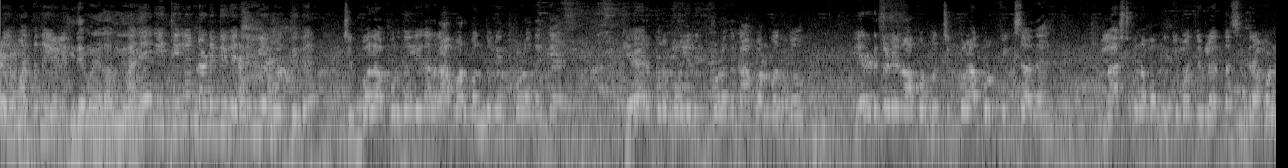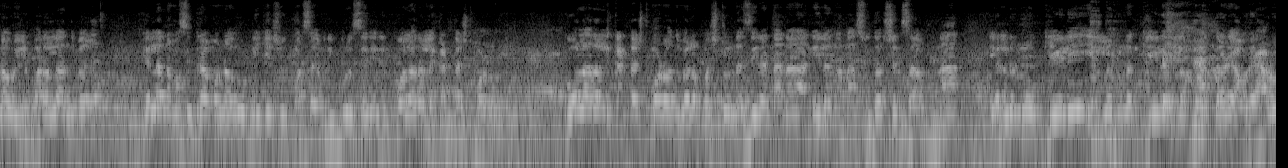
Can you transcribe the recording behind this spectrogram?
ಎರಡು ಮಾತನ್ನ ಅದೇ ರೀತಿಯಲ್ಲಿ ನಡೆದಿದೆ ನಿಮಗೆ ಗೊತ್ತಿದೆ. ಚಿಕ್ಕಬಳ್ಳಾಪುರದಲ್ಲಿ ನನಗೆ ಆಫರ್ ಬಂತು ನಿಂತ್ಕೊಳ್ಳೋದಕ್ಕೆ? ಕೆ ಆರ್ ಪುರದಲ್ಲಿ ನಿಂತ್ಕೊಳ್ಳೋದಕ್ಕೆ ಆಫರ್ ಬಂತು. ಎರಡು ಕಡೆನೂ ಆಫರ್ ಬಂದು ಚಿಕ್ಕಬಳ್ಳಾಪುರ ಫಿಕ್ಸ್ ಆದೆ. ಲಾಸ್ಟ್ಗೂ ನಮ್ಮ ಮುಖ್ಯಮಂತ್ರಿಗಳಂತ ಸಿದ್ದರಾಮಣ್ಣ ಅವರು ಇಲ್ಲಿ ಬರಲ್ಲ ಅಂದಮೇಲೆ ಎಲ್ಲ ನಮ್ಮ ಸಿದ್ದರಾಮಣ್ಣ ಅವರು ಡಿ ಕೆ ಶಿವಕುಮಾರ್ ಸಾಹೇಬ್ರು ಇಬ್ಬರು ಸೇರಿ ನೀವು ಕೋಲಾರಲ್ಲೇ ಕಂಟೆಸ್ಟ್ ಮಾಡೋದು. ಕೋಲಾರಲ್ಲಿ ಕಂಟೆಸ್ಟ್ ಮಾಡೋದ ಮೇಲೆ ಫಸ್ಟು ನಜೀರ್ ಅಣ್ಣನ, ಅನಿಲ್ ಅಣ್ಣನ, ಸುದರ್ಶನ್ ಸಾಹೇಬ್ನ ಎಲ್ಲರನ್ನೂ ಕೇಳಿ ಎಲ್ಲರನ್ನ ಕೇಳಿ ಎಲ್ಲ ಮಾತಾಡಿ, ಅವ್ರು ಯಾರು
